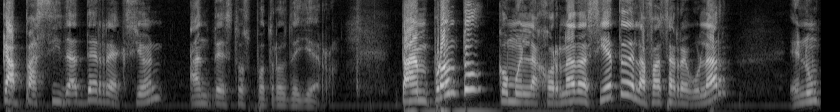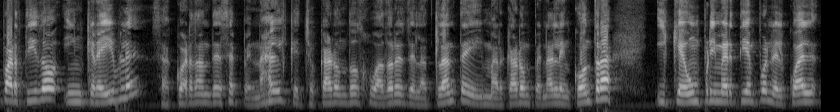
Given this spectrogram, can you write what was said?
capacidad de reacción ante estos potros de hierro. Tan pronto como en la jornada 7 de la fase regular, en un partido increíble, ¿se acuerdan de ese penal que chocaron dos jugadores del Atlante y marcaron penal en contra? Y que un primer tiempo en el cual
